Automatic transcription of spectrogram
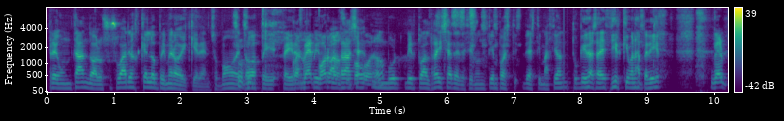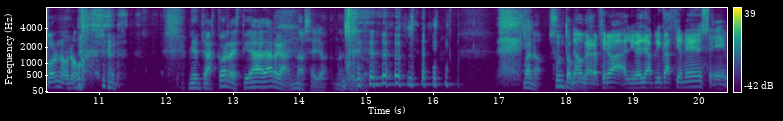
preguntando a los usuarios qué es lo primero que quieren. Supongo que todos pedirán pues un, virtual racer, es decir, un tiempo de estimación. ¿Tú qué ibas a decir que iban a pedir? Ver porno, ¿no? Mientras corres, tirada larga, no sé yo, no sé yo. Bueno, Sunto No, me refiero al nivel de aplicaciones. Eh,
